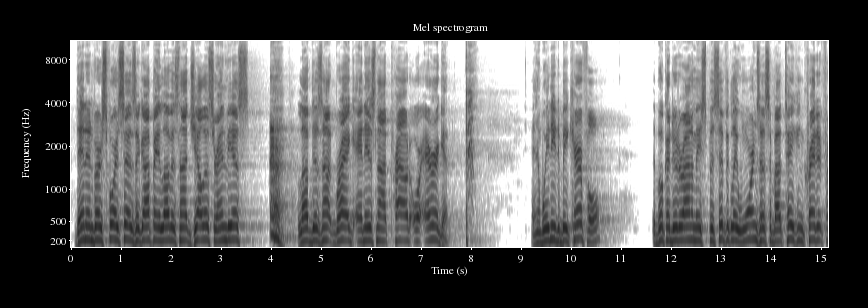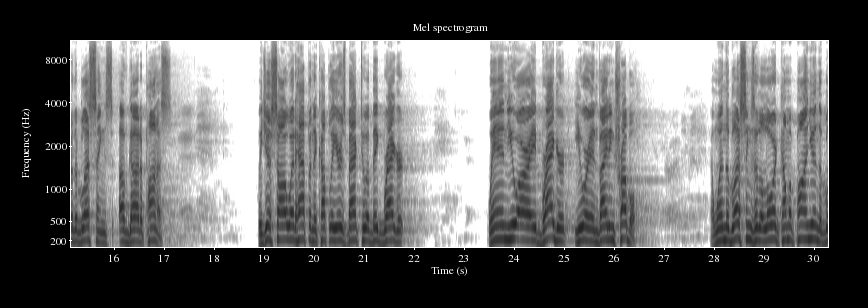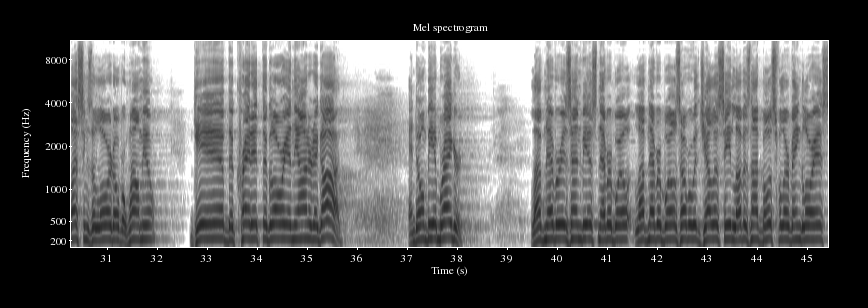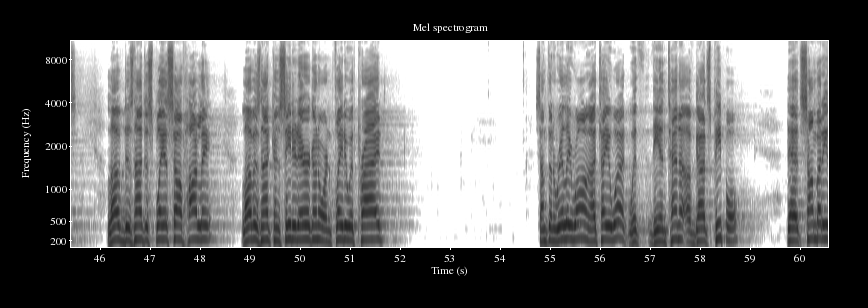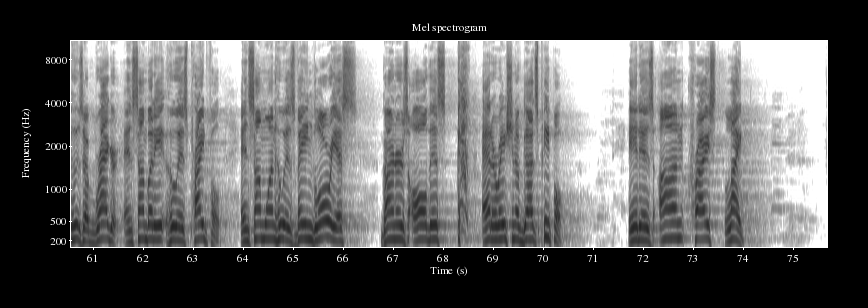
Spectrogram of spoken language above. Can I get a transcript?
Then in verse 4 it says, Agape love is not jealous or envious. love does not brag and is not proud or arrogant. and we need to be careful. The book of Deuteronomy specifically warns us about taking credit for the blessings of God upon us. We just saw what happened a couple of years back to a big braggart When you are a braggart, you are inviting trouble. And when the blessings of the Lord come upon you and the blessings of the Lord overwhelm you, give the credit, the glory, and the honor to God. Amen. And don't be a braggart. Love never is envious, never boil, love never boils over with jealousy. Love is not boastful or vainglorious. Love does not display itself haughtily. Love is not conceited, arrogant, or inflated with pride. Something really wrong, I tell you what, with the antenna of God's people, that somebody who's a braggart and somebody who is prideful and someone who is vainglorious garners all this adoration of God's people. It is unChrist like.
